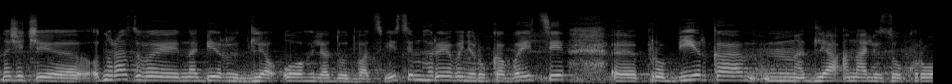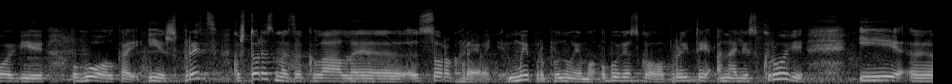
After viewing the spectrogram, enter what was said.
Значить, е, одноразовий набір для огляду 28 гривень, рукавиці, е, пробірка для аналізу крові. Крові, голка і шприц. Кошторис ми заклали 40 гривень. Ми пропонуємо обов'язково пройти аналіз крові і е,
